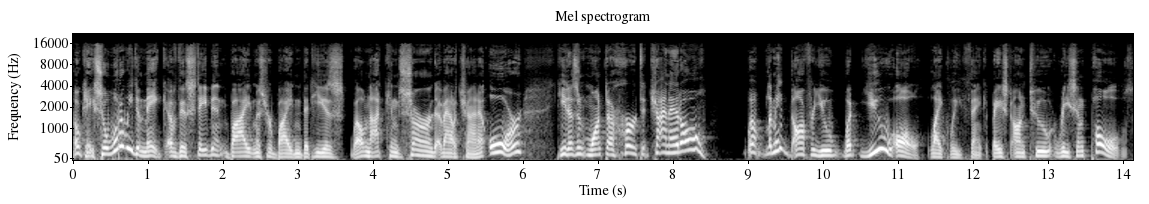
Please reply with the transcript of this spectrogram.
Okay, so what are we to make of this statement by Mr. Biden that he is, well, not concerned about China or he doesn't want to hurt China at all? Well, let me offer you what you all likely think based on two recent polls.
